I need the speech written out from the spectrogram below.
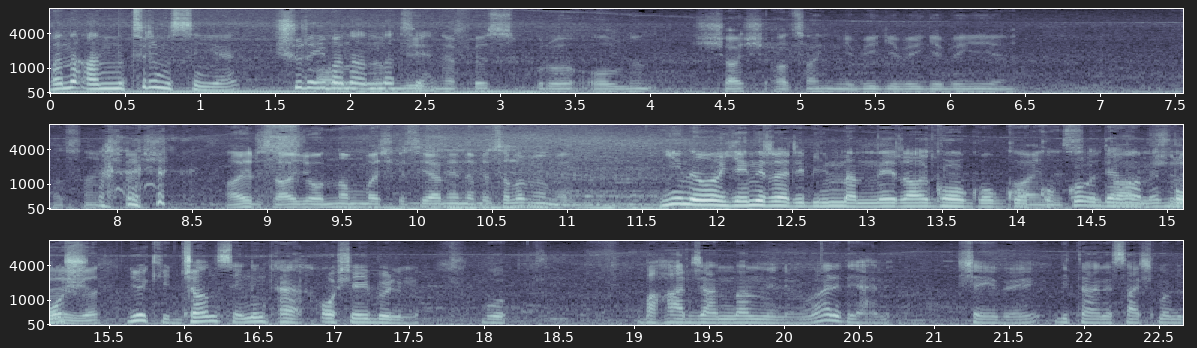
bana anlatır mısın ya? Şurayı bana Aldın anlat bir ya. nefes bro oldun şaş Hasan gibi gibi gibi ya. Hasan şaş. Hayır sadece ondan başkası yani nefes alamıyor mu? yani? Yine o yeni rari bilmem ne ra go go go go Aynısı. go devam Tamam, et boş. gel. Diyor ki Can senin ha o şey bölümü. Bu Bahar Can'dan bölümü var ya yani şeyde bir tane saçma bir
